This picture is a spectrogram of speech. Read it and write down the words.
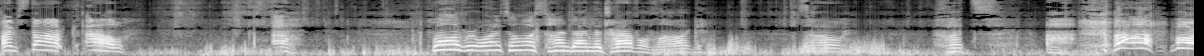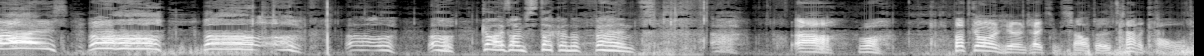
I'm stuck. Ow. Ah. Well, everyone, it's almost time to end the travel vlog. So, let's. Ah, ah, more ice! Ah, oh, oh, oh, oh, guys, I'm stuck on the fence. Ah, ah, well, let's go in here and take some shelter. It's kind of cold.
